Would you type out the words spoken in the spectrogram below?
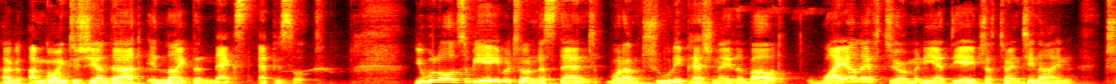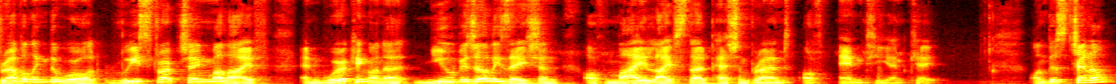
I, I'm going to share that in like the next episode. You will also be able to understand what I'm truly passionate about why I left Germany at the age of 29, traveling the world, restructuring my life, and working on a new visualization of my lifestyle passion brand of NTNK. On this channel,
